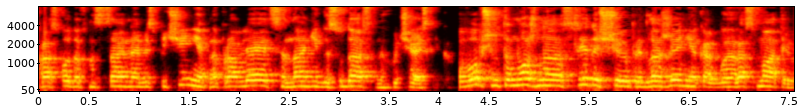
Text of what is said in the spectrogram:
расходов на социальное обеспечение направляется на негосударственных участников. В общем-то, можно следующее предложение как бы рассматривать.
